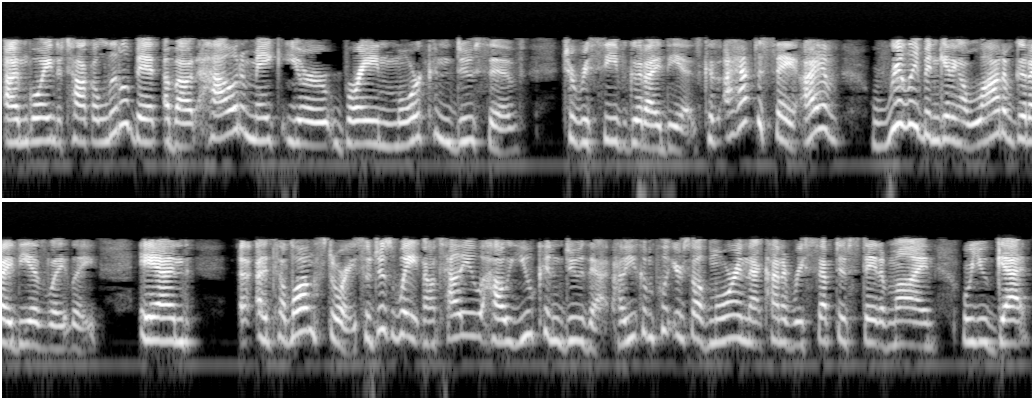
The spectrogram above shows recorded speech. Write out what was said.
I'm going to talk a little bit about how to make your brain more conducive to receive good ideas. Because I have to say, I have really been getting a lot of good ideas lately. And uh, it's a long story, so just wait and I'll tell you how you can do that, how you can put yourself more in that kind of receptive state of mind where you get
